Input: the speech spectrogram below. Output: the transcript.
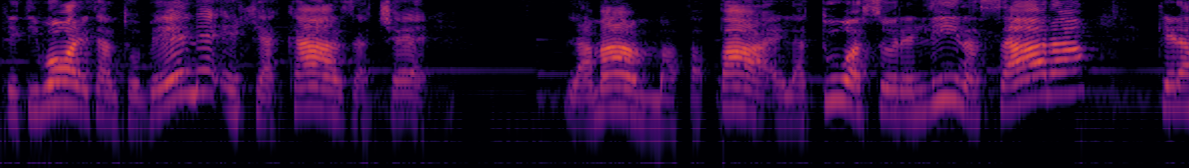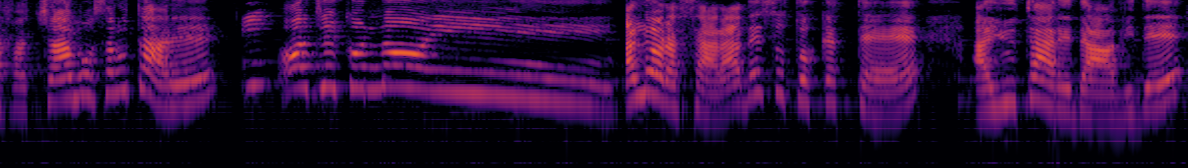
Che ti vuole tanto bene e che a casa c'è la mamma, papà e la tua sorellina Sara che la facciamo salutare? Oggi è con noi! Allora Sara, adesso tocca a te aiutare Davide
